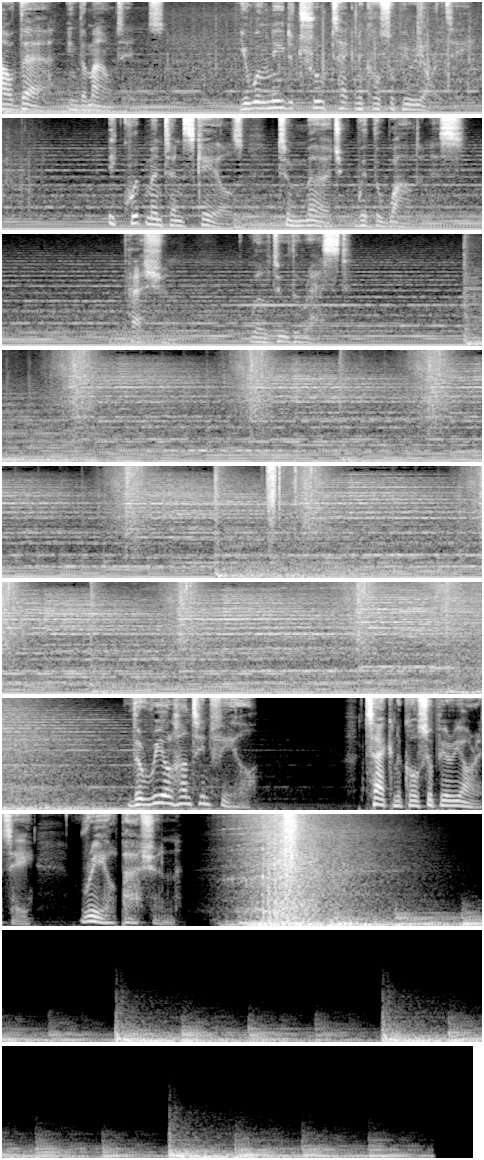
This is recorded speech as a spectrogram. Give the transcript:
Out there in the mountains, you will need a true technical superiority. Equipment and skills to merge with the wilderness. Passion will do the rest. The real hunting feel. Technical superiority, real passion.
